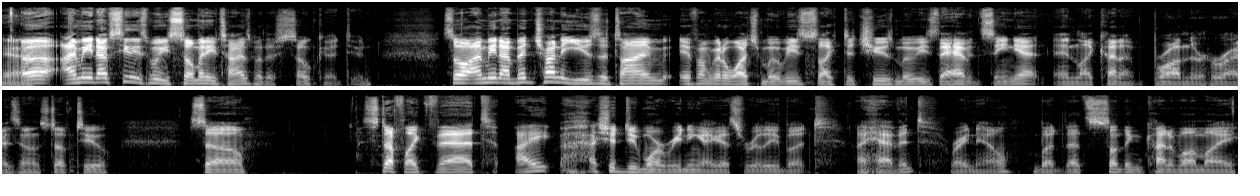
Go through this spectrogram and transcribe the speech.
Yeah. Uh, I mean, I've seen these movies so many times, but they're so good, dude. So I mean, I've been trying to use the time if I'm gonna watch movies, like to choose movies they haven't seen yet, and like kind of broaden their horizon and stuff too. So stuff like that. I I should do more reading, I guess, really, but I haven't right now. But that's something kind of on my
